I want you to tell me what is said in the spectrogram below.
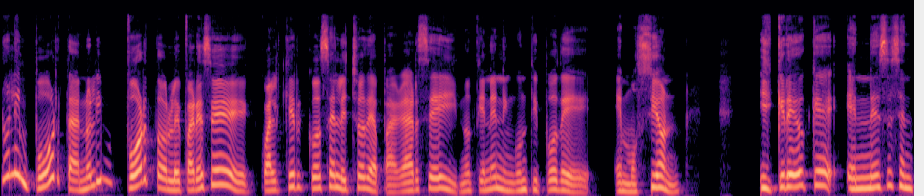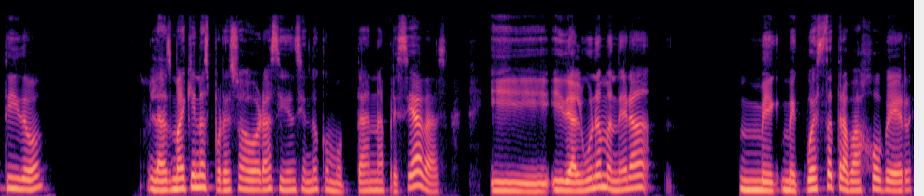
No le importa, no le importa. Le parece cualquier cosa el hecho de apagarse y no tiene ningún tipo de emoción. Y creo que en ese sentido, las máquinas por eso ahora siguen siendo como tan apreciadas. Y, y de alguna manera me, me, cuesta trabajo ver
